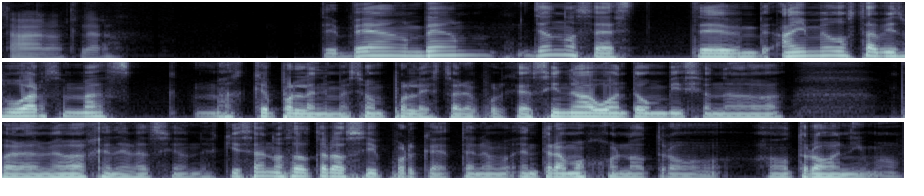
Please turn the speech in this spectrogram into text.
Claro, claro. Vean, vean, yo no sé, este, a mí me gusta Beast Wars más, más que por la animación, por la historia, porque si no aguanta un visionado para nuevas generaciones. Quizá nosotros sí, porque tenemos, entramos con otro, otro ánimo.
